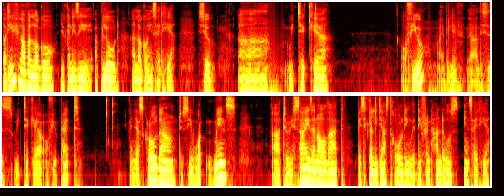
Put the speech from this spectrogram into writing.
but if you have a logo, you can easily upload a logo inside here. So uh, we take care of you. I believe uh, this is we take care of your pet. You can just scroll down to see what it means uh, to resize and all that. Basically just holding the different handles inside here.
